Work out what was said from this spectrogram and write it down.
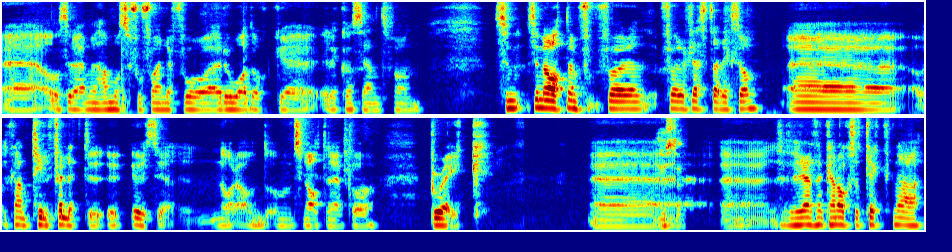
Eh, och sådär, men han måste fortfarande få råd och eh, eller konsent från sen- senaten för, för de flesta liksom. Eh, och kan tillfälligt utse några om, om senaten är på break. Eh, Just det eh, kan också teckna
